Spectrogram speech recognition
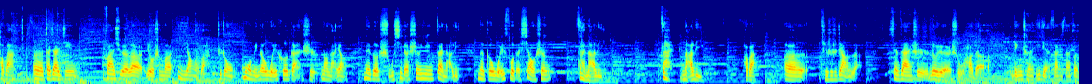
好吧，呃，大家已经发觉了有什么异样了吧？这种莫名的违和感是闹哪样？那个熟悉的声音在哪里？那个猥琐的笑声在哪里？在哪里？好吧，呃，其实是这样子的，现在是六月十五号的凌晨一点三十三分，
